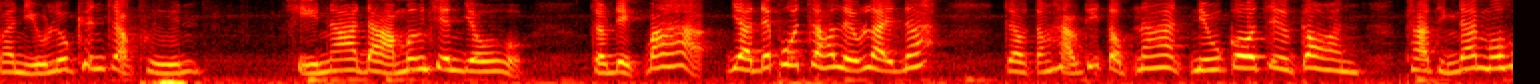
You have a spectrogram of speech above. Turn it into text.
ป้าหนิวลุกขึ้นจากพื้น ชี้หน้าด่าเมืองเชียนโย เจ้าเด็กบ้า อย่าได้พูดจาเหลวไหลนะ เจ้าต่างหากที่ตบหน้านิ้วโกจือก่อน ข้าถึงได้โมโห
